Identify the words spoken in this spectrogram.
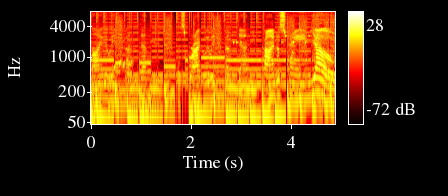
Mighty leap, and then you do a scraggly leap, and then you kind of scream, yo!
